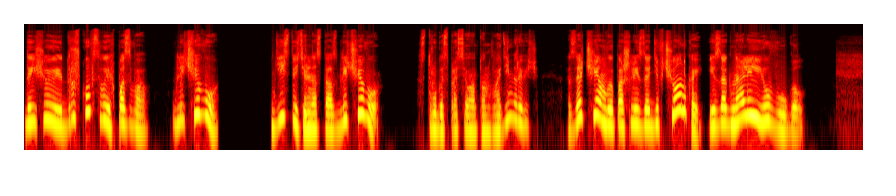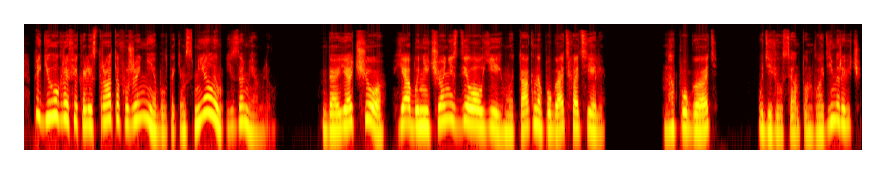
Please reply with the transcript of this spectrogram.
да еще и дружков своих позвал. Для чего?» «Действительно, Стас, для чего?» — строго спросил Антон Владимирович. «Зачем вы пошли за девчонкой и загнали ее в угол?» При географе Калистратов уже не был таким смелым и замямлил. «Да я чё? Я бы ничего не сделал ей, мы так напугать хотели». «Напугать?» — удивился Антон Владимирович.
